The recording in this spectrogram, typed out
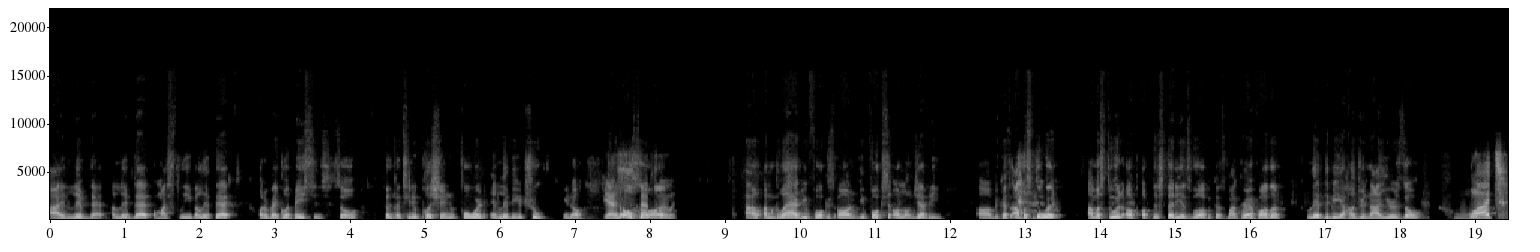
I live that. I live that on my sleeve. I live that on a regular basis. So continue pushing forward and living your truth, you know. yes also, um, absolutely. I, I'm glad you focus on you focus on longevity, uh, because I'm a steward. I'm a steward of, of this study as well because my grandfather lived to be 109 years old. What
